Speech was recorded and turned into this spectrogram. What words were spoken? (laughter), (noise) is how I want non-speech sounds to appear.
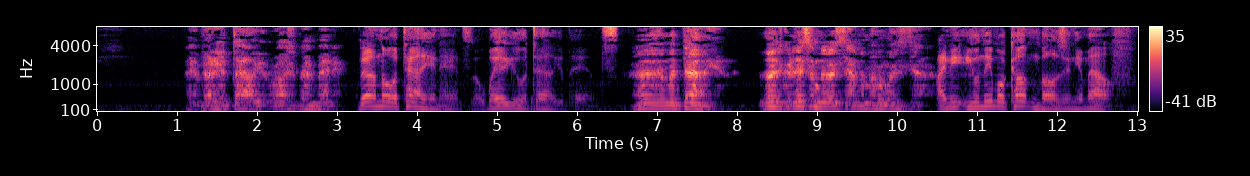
I am very Italian, Ross Bambini. There are no Italian hands, Where are your Italian hands. I'm Italian. Look, listen to the sound of my voice. I need you need more cotton balls in your mouth.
